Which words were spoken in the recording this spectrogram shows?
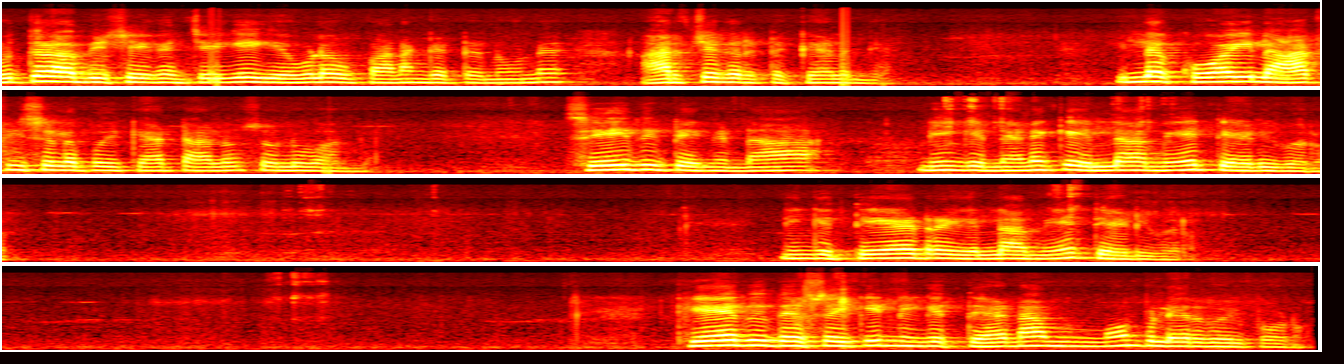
ருத்ராபிஷேகம் செய்ய எவ்வளவு பணம் கட்டணும்னு அர்ச்சகர்கிட்ட கேளுங்க. இல்லை கோயில் ஆஃபீஸில் போய் கேட்டாலும் சொல்லுவாங்க. செய்துட்டீங்கன்னா நீங்கள் நினைக்க எல்லாமே தேடி வரும். நீங்கள் தேடுற எல்லாமே தேடி வரும். கேது தசைக்கு நீங்கள் தினமும் பிள்ளையார் கோயில் போகணும்.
